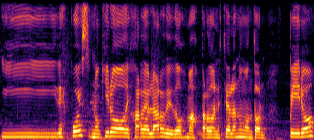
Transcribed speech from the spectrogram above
Y después, no quiero dejar de hablar de dos más, perdón, estoy hablando un montón. Pero.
